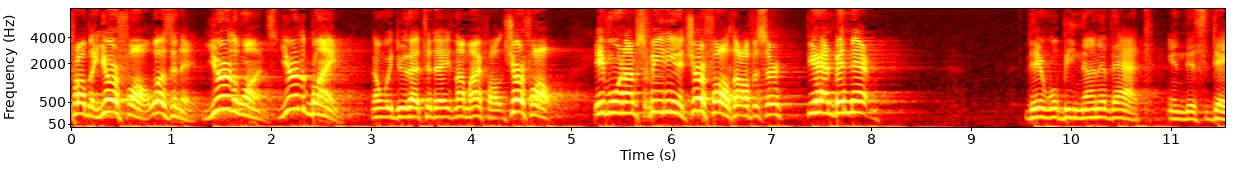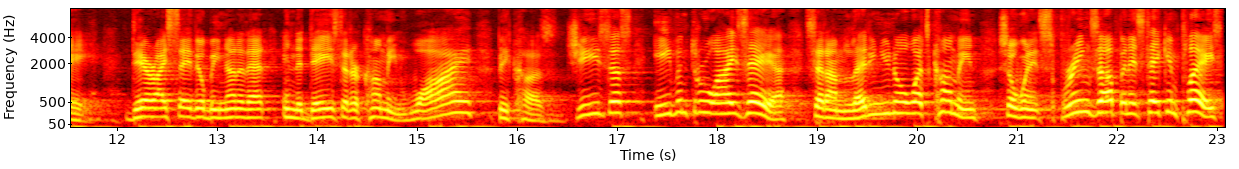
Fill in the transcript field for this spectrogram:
Probably your fault, wasn't it? You're the ones. You're the blame. Don't we do that today? It's not my fault. It's your fault. Even when I'm speeding, it's your fault, officer. If you hadn't been there, there will be none of that in this day. Dare I say there'll be none of that in the days that are coming. Why? Because Jesus, even through Isaiah, said, I'm letting you know what's coming. So when it springs up and it's taking place,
